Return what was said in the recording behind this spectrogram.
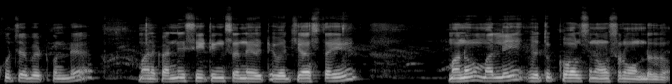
కూర్చోబెట్టుకుంటే మనకు అన్ని సీటింగ్స్ అనేవి వచ్చేస్తాయి. మనం మళ్ళీ వెతుక్కోవాల్సిన అవసరం ఉండదు.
